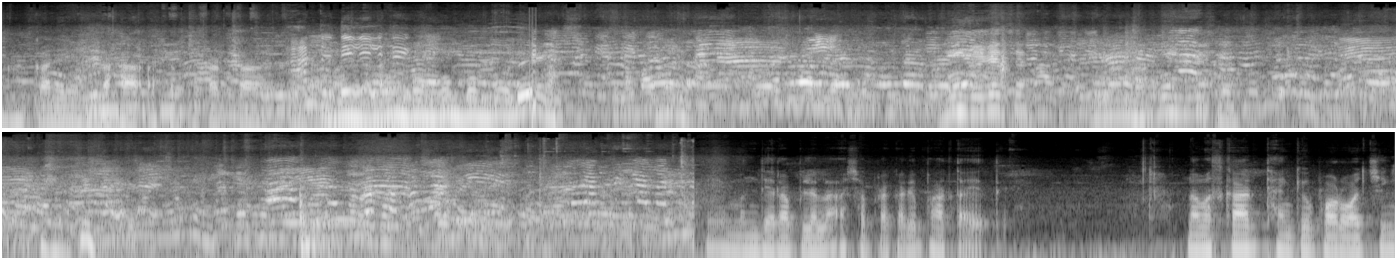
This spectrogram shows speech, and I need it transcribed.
महाकाली यांचा हा अशा प्रकारचा दोरा हे मंदिर आपल्याला अशा प्रकारे पाहता येते. नमस्कार थँक्यू फॉर वॉचिंग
